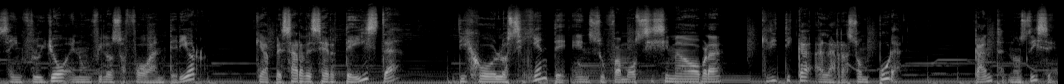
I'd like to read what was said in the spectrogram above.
se influyó en un filósofo anterior que a pesar de ser teísta, dijo lo siguiente en su famosísima obra Crítica a la razón pura. Kant nos dice,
